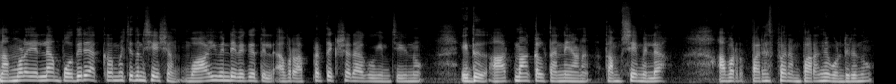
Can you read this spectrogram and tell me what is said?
നമ്മളെയെല്ലാം പൊതിരെ ആക്രമിച്ചതിന് ശേഷം വായുവിന്റെ വേഗത്തിൽ അവർ അപ്രത്യക്ഷരാകുകയും ചെയ്യുന്നു. ഇത് ആത്മാക്കൾ തന്നെയാണ്. സംശയമില്ല. അവർ പരസ്പരം പറഞ്ഞുകൊണ്ടിരുന്നു.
